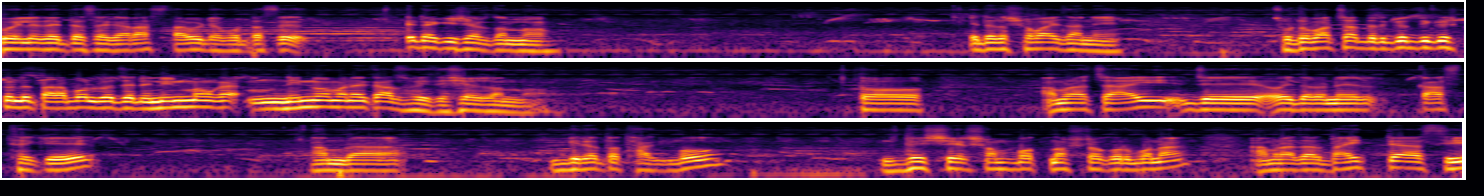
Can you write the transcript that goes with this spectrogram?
গইলে যাইতেছে রাস্তা উঠে পড়তেছে। এটা কিসের জন্য? এটা তো সবাই জানে। ছোটো বাচ্চাদেরকে জিজ্ঞেস করলে তারা বলবে যে নিম্ন নিম্নমানের কাজ হয়েছে সেজন্য। তো আমরা চাই যে ওই ধরনের কাজ থেকে আমরা বিরত থাকব। দেশের সম্পদ নষ্ট করব না। আমরা যার দায়িত্বে আছি,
